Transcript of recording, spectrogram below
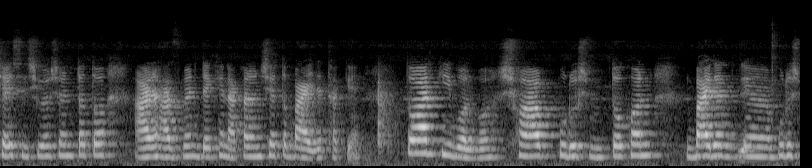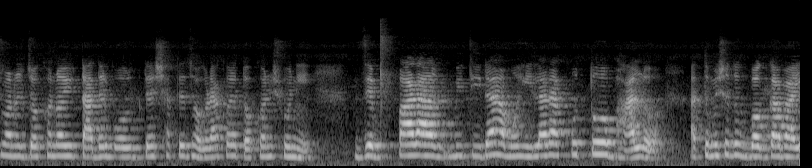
সেই সিচুয়েশনটা তো আর হাজব্যান্ড দেখে না, কারণ সে তো বাইরে থাকে। তো আর কি বলব? সব পুরুষ, তখন বাইরের পুরুষ মানুষ যখন ওই তাদের বউদের সাথে ঝগড়া করে তখন শুনি যে পাড়ার বিটিরা মহিলারা কত ভালো। আর তুমি শুধু বজ্ঞা বাই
